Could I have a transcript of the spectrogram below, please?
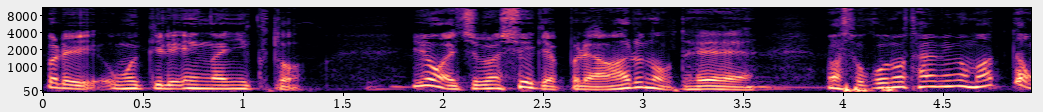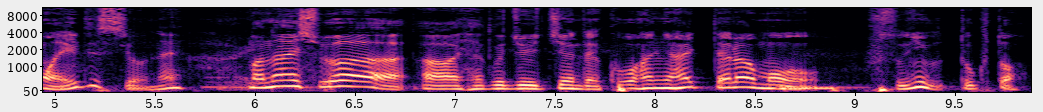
ぱり思いっきり円買いに行くと。いうのが一番収益やっぱり上がるので、うん、まあ、そこのタイミングを待った方がいいですよね。はい、まあ、ないしは、あ111円台後半に入ったらもう普通に売っとくと。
